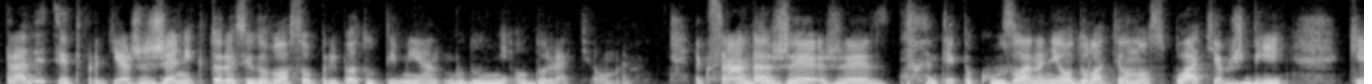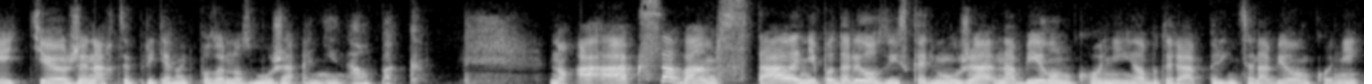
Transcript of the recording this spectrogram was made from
Tradície tvrdia, že ženy, ktoré si do vlasov priplatú tymian, budú neodolateľné. Tak sranda, že, že tieto kúzla na neodolateľnosť platia vždy, keď žena chce priťahnuť pozornosť muža a nie naopak. No a ak sa vám stále nepodarilo získať muža na bielom koni, alebo teda princa na bielom koni,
